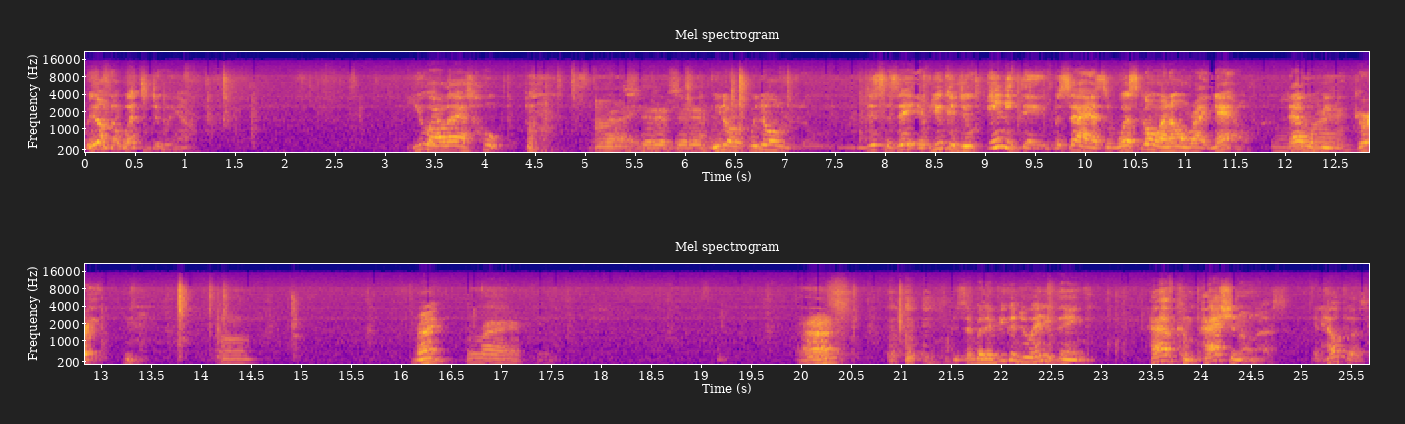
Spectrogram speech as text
We don't know what to do with him. You our last hope. Right. Say it, say it. We don't, we don't, this is it. If you could do anything besides what's going on right now, that would be Right. great. Right? Right. Uh-huh. He said, but if you can do anything, have compassion on us and help us.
